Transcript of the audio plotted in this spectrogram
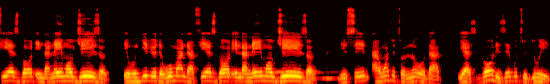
fears God in the name of Jesus. He will give you the woman that fears God in the name of Jesus. You see, I want you to know that Yes, God is able to do it.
